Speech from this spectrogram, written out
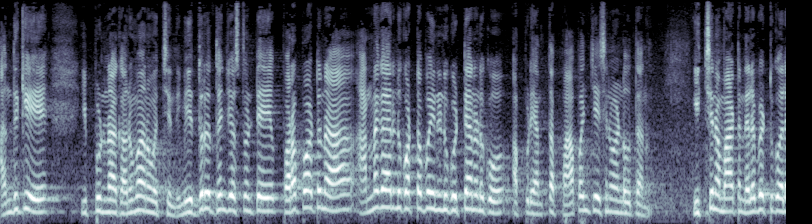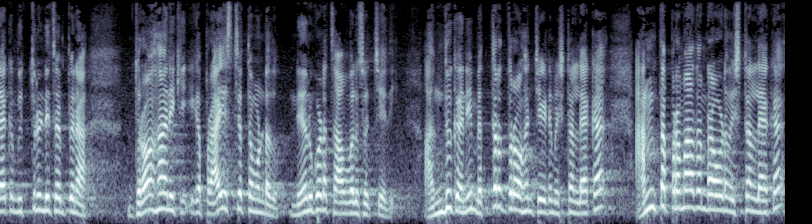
అందుకే ఇప్పుడు నాకు అనుమానం వచ్చింది. మీ ఇద్దరు యుద్ధం చేస్తుంటే పొరపాటున అన్నగారిని కొట్టబోయి నిన్ను కొట్టాననుకో అప్పుడు ఎంత పాపం చేసిన వాడిని అవుతాను? ఇచ్చిన మాట నిలబెట్టుకోలేక మిత్రుడిని చంపిన ద్రోహానికి ఇక ప్రాయశ్చిత్తం ఉండదు. నేను కూడా చావవలసి వచ్చేది. అందుకని మిత్రద్రోహం చేయడం ఇష్టం లేక అంత ప్రమాదం రావడం ఇష్టం లేక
